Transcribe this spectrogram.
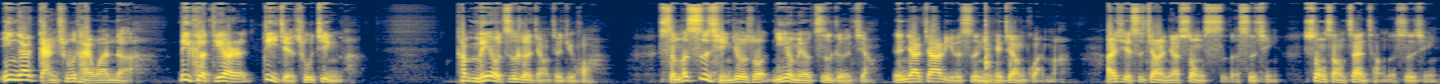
应该赶出台湾的，立刻第二递解出境了，他没有资格讲这句话。什么事情？就是说，你有没有资格讲人家家里的事？你可以这样管吗？而且是叫人家送死的事情，送上战场的事情。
